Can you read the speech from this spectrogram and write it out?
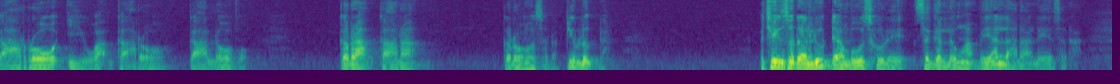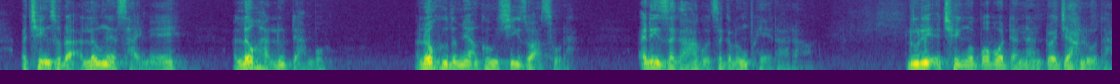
ကာရောဤဝကာရောကာလောပေါ့ကရကာရကရောဆိုတာပြုတ်လုတာအချိန်ဆိုတာလူတန်ဖို့ဆိုတဲ့စကားလုံးဟာဘယ်ကလာတာလဲဆိုတာအချိန်ဆိုတာအလုံးနဲ့ဆိုင်တယ်အလုံးဟာလူတန်ဖို့အလုံးဟုသမျှဂုံရှိစွာဆိုတာအဲ့ဒီစကားကိုစကားလုံးဖယ်ထားတာလူတွေအချိန်ကိုပေါ့ပေါ့တန်တန်တွေ့ကြလို့တာ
